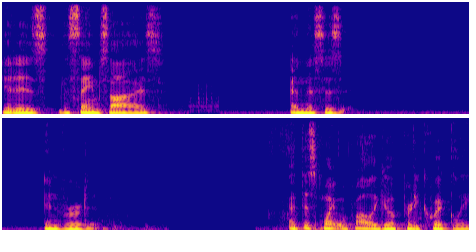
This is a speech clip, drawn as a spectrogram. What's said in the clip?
It is the same size. And this is inverted. At this point, we'll probably go pretty quickly.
